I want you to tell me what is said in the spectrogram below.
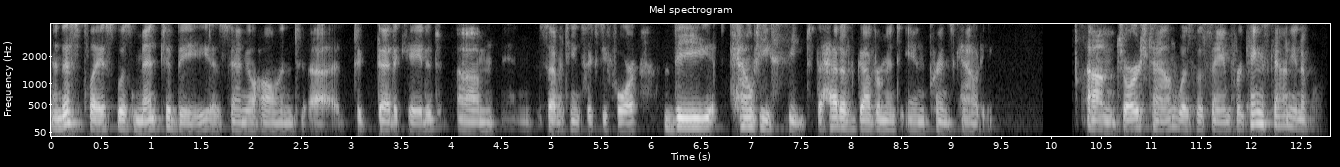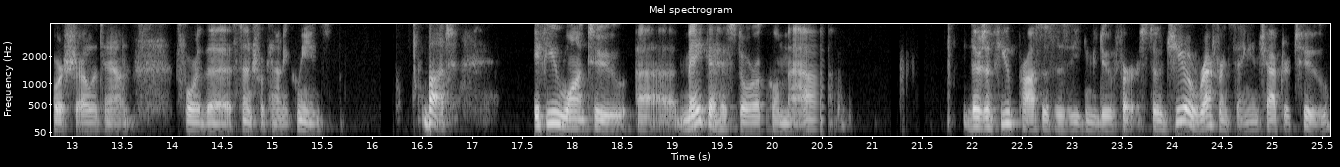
And this place was meant to be, as Samuel Holland uh, dedicated um, in 1764, the county seat, the head of government in Prince County. Um, Georgetown was the same for Kings County and of course Charlottetown for the Central County Queens. But if you want to uh, make a historical map, there's a few processes you can do first. So georeferencing in chapter two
